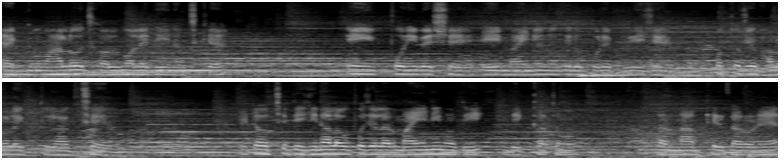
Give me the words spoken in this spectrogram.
একদম আলো ঝলমলে দিন আজকে। এই পরিবেশে, এই মাইনে নদীর উপরে ব্রিজে কত যে ভালো লাগ- লাগছে। এটা হচ্ছে দিঘিনালা উপজেলার মাইনি নদী, বিখ্যাত। তার নামটির কারণে,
